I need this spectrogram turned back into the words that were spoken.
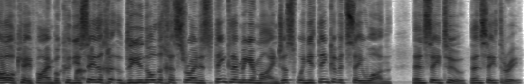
Oh, okay, fine. But could you say the? Do you know the chesroinus? Think them in your mind. Just when you think of it, say one, then say two, then say three.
